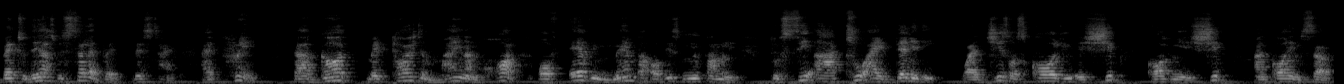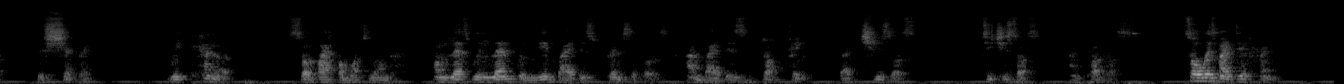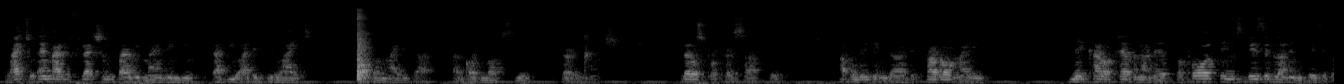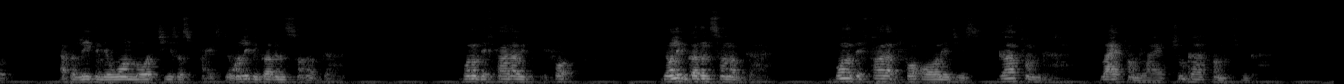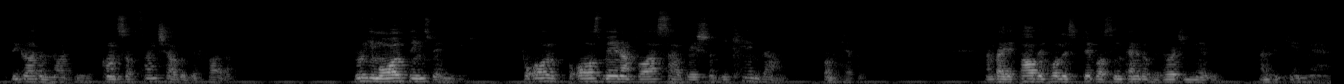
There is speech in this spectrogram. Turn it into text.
But today, as we celebrate this time, I pray that God may touch the mind and heart of every member of this new family to see our true identity. While Jesus called you a sheep, called me a sheep, and called himself the shepherd. We cannot survive for much longer unless we learn to live by these principles and by this doctrine that Jesus teaches us and taught us. So always, my dear friend, I'd like to end my reflections by reminding you that you are the delight of Almighty God, that God loves you very much. Let us profess our faith. I believe in God, the Father Almighty, maker of heaven and earth, of all things visible and invisible. I believe in the one Lord Jesus Christ, the only begotten Son of God, born of the Father before the only begotten Son of God, born of the Father before all ages, God from God, light from light, true God from true God, begotten, not made, consubstantial with the Father. Through him all things were made. For all for us men and for our salvation, he came down from heaven. And by the power of the Holy Spirit was incarnate of the Virgin Mary and became man.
